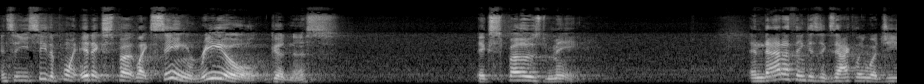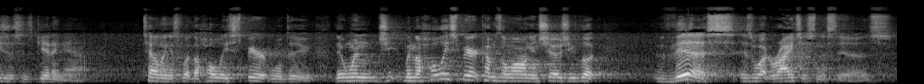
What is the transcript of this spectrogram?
And so you see the point. It exposed, like, seeing real goodness exposed me. And that, I think, is exactly what Jesus is getting at telling us what the Holy Spirit will do. That when, when the Holy Spirit comes along and shows you, look, this is what righteousness is,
